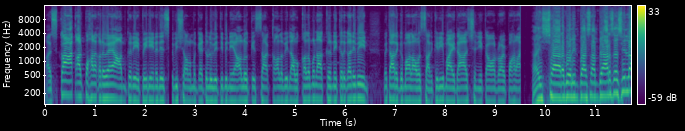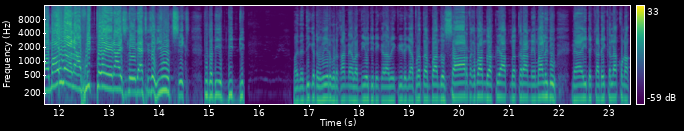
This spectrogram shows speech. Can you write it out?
ස්කාකාල් පහලකට වෑයම් කරේ පෙරේන දෙස විශාලම ගැටලු වෙ තිබෙන ආලෝකයේ සහ කාල වේලාව කළමනාකරණය කර ගනිමින් මේ තරග මාල අවසන් කිරීමයි දාර්ශනික කවන් රොයි පහලයි Aishara bowling pass umpire Silla Maulana flicked away nicely. That is a huge six to the deep mid. මද දිගට වේරකොට කණ්ඩායමක් නියෝජනය කරා මේ ක්‍රීඩකයා. ප්‍රථම පන්දුව සාර්ථක පන්දුවක් ක්‍රියාත්මක කරන්නේ මාලිදු. නෑ ඊට කඩේක ලකුණක්.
